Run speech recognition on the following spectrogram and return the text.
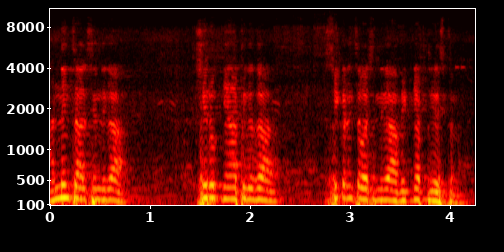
అందించాల్సిందిగా చిరు జ్ఞాపికగా స్వీకరించవలసిందిగా విజ్ఞప్తి చేస్తున్నాను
